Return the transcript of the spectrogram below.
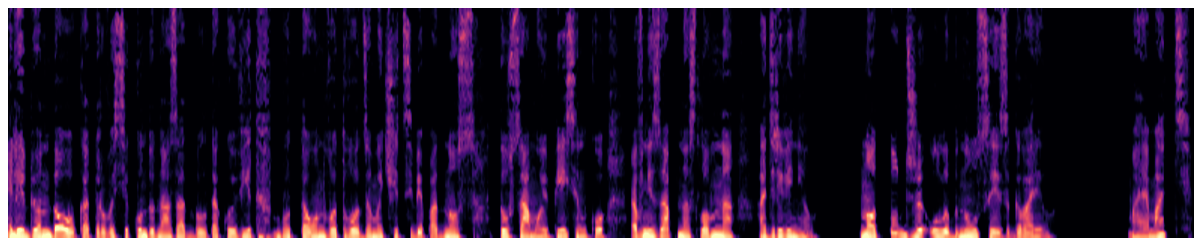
Ли Бёндо, у которого секунду назад был такой вид, будто он вот-вот замычит себе под нос ту самую песенку, внезапно словно одеревенел. Но тут же улыбнулся и заговорил. «Моя мать...»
